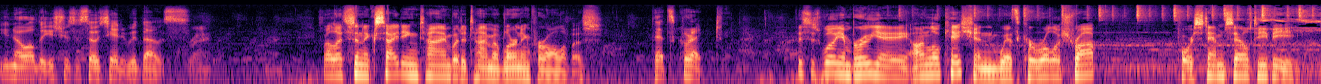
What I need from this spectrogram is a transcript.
You know all the issues associated with those. Right. right. Well, it's an exciting time, but a time of learning for all of us. That's correct. This is William Bruyea on location with Carola Schropp for Stem Cell TV.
